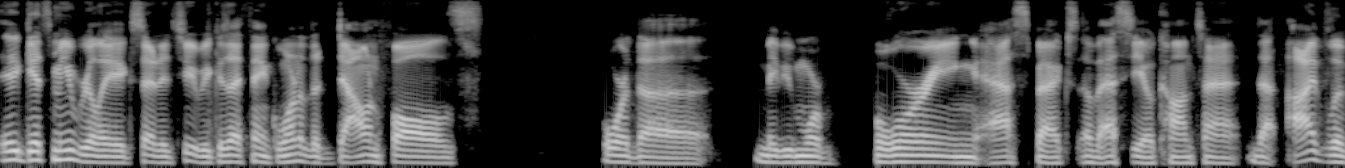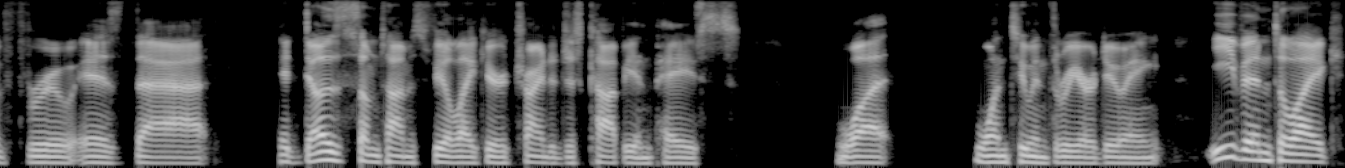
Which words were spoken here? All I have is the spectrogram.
It gets me really excited too, because I think one of the downfalls or the maybe more boring aspects of SEO content that I've lived through is that it does sometimes feel like you're trying to just copy and paste what one, two, and three are doing, even to like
